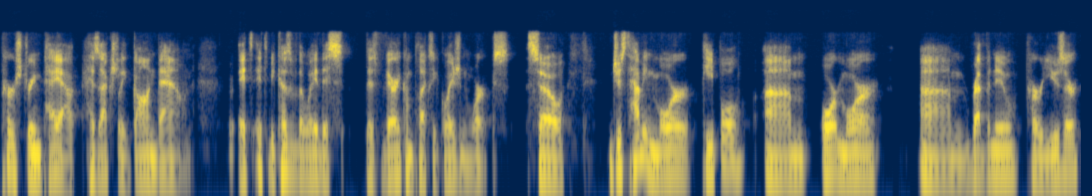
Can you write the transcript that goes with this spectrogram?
per stream payout has actually gone down. It's it's because of the way this this very complex equation works. So just having more people um, or more um, revenue per user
